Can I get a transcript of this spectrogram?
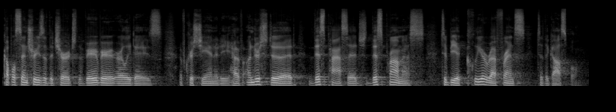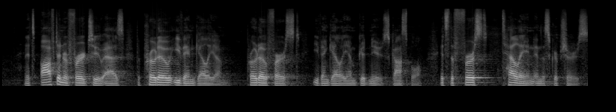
couple centuries of the church, the very, very early days of Christianity, have understood this passage, this promise, to be a clear reference to the gospel. And it's often referred to as the proto evangelium, proto first evangelium, good news, gospel. It's the first telling in the scriptures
